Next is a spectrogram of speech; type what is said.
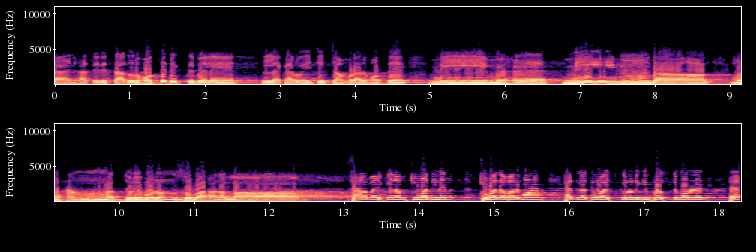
ডাইন হাতের তালুর মধ্যে দেখতে পেলেন, লেখা রয়েছে চামড়ার মধ্যে, মিম হ্যাঁ মিম দাল, মুহাম্মদ জোরে বলুন, সুবহানাল্লাহ। সাহাবাইকে নাম চুমা দিলেন, চুমা দেওয়ার পরে হাজরাতে ওয়াইস করুন কি প্রশ্ন করলেন, হে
